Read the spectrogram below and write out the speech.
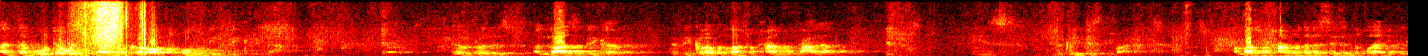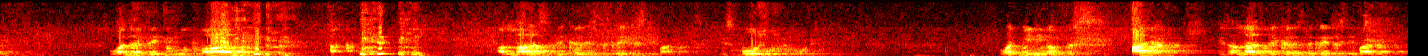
أن تموت ولسانك رطب من ذكر الله There is Allah's ذكر The ذكر of Allah سبحانه وتعالى is the greatest ibadat. Allah سبحانه وتعالى says in the Quran Kareem, وَلَذِكْرُ اللَّهِ أَكْبَرُ Allah's dhikr is the greatest ibadat, is most rewarding. One meaning of this ayah is Allah's dhikr is the greatest ibadat.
